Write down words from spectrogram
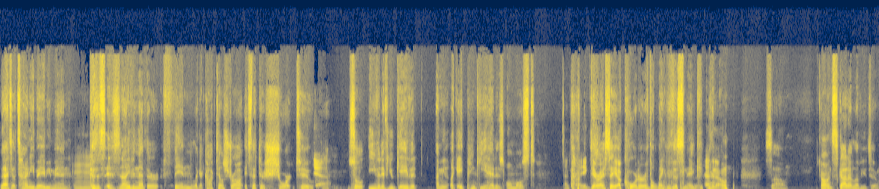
that's a tiny baby, man. hmm Because it's it's not even that they're thin like a cocktail straw; it's that they're short too. Yeah, So even if you gave it, I mean, like a pinky head is almost, dare I say, a quarter of the length of the snake. Yeah. You know. So, oh, and Scott, I love you too.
